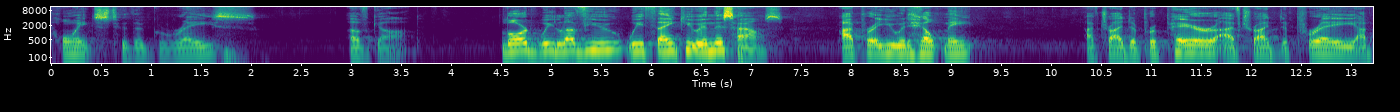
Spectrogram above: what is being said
points to the grace of God. Lord, we love you. We thank you in this house. I pray you would help me. I've tried to prepare, I've tried to pray. I'm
